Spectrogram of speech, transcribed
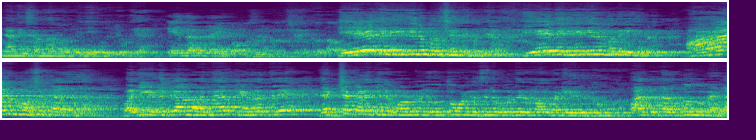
ഞാൻ ഈ സന്ദർഭം വിനിയോഗിക്കുകയാണ്. ഏത് രീതിയിലും പ്രതിഷേധിക്കും ഞാൻ. ഏത് രീതിയിലും പ്രതികരിക്കും. ആരും മോശക്കാരല്ല. വടിയെടുക്കാൻ പറഞ്ഞാൽ കേരളത്തിലെ ലക്ഷക്കണക്കിന് യൂത്ത് കോൺഗ്രസിന്റെ പ്രവർത്തകന്മാർ വടിയെടുക്കും ആർക്ക് തർക്കമൊന്നും വേണ്ട.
